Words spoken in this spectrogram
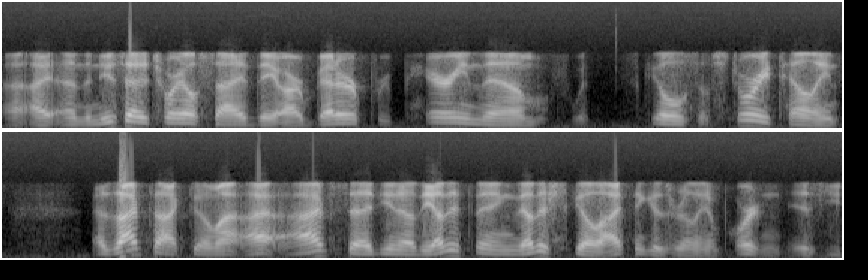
uh, I, on the news editorial side, they are better preparing them with skills of storytelling. As I've talked to them, I, I, I've said, you know, the other thing, the other skill I think is really important is you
